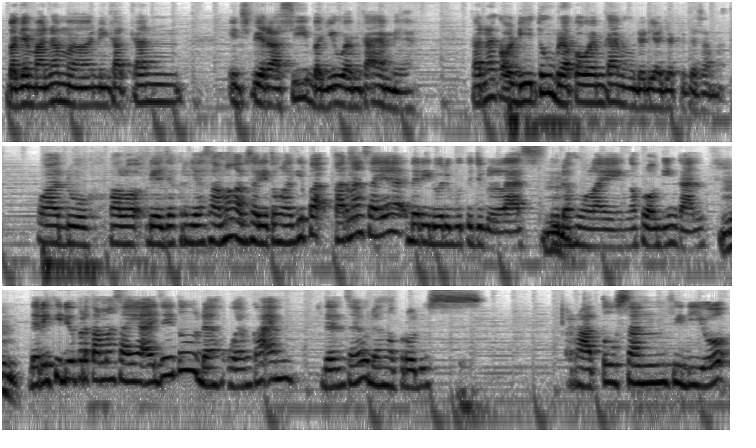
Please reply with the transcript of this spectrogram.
bagaimana meningkatkan inspirasi bagi UMKM ya. Karena kalau dihitung berapa UMKM yang udah diajak kerjasama? Waduh, kalau diajak kerja sama nggak bisa dihitung lagi pak, karena saya dari 2017 Hmm. udah mulai nge-vlogging kan. Hmm. Dari video pertama saya aja itu udah UMKM dan saya udah nge-produce ratusan video.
